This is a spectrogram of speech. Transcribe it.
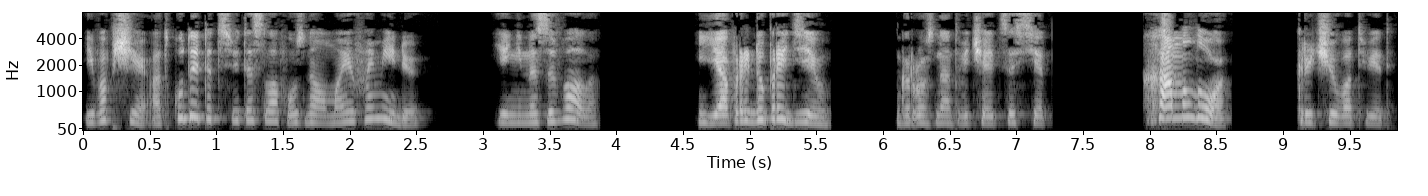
И вообще, откуда этот Святослав узнал мою фамилию? Я не называла. Я предупредил, грозно отвечает сосед. Хамло! кричу в ответ.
